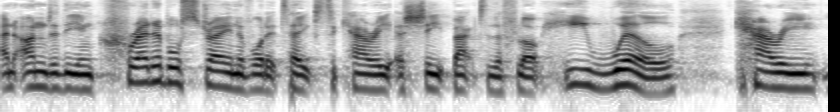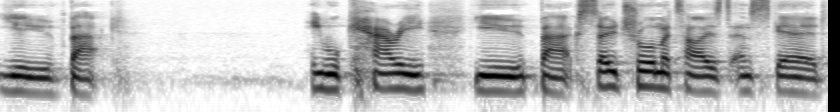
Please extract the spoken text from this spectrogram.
and under the incredible strain of what it takes to carry a sheep back to the flock, He will carry you back. He will carry you back. So traumatized and scared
